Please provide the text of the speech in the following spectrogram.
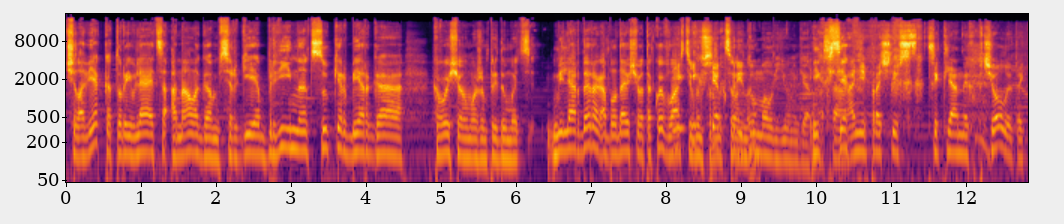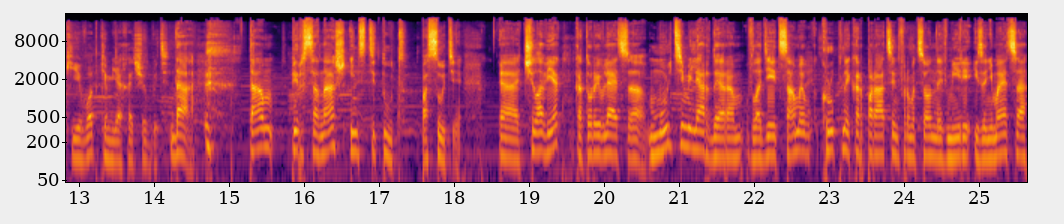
человек, который является аналогом Сергея Брина, Цукерберга, кого еще мы можем придумать? Миллиардера, обладающего такой властью их, в информационном... Их всех придумал Юнгер. Их всех... Они прочли стеклянных пчел и такие, вот кем я хочу быть. Да. Там персонаж-институт, по сути э, человек, который является мультимиллиардером, владеет самой крупной корпорацией информационной в мире и занимается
